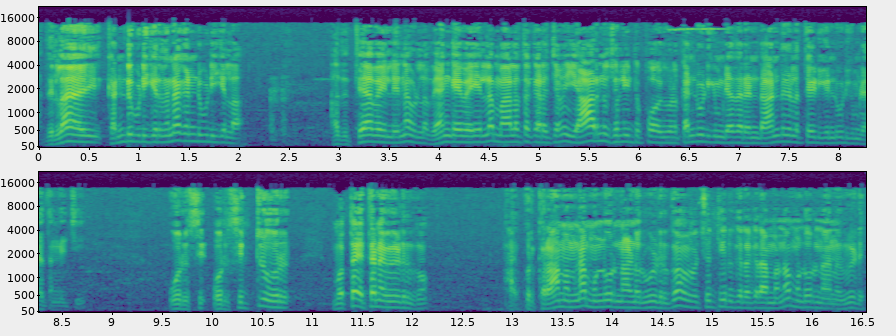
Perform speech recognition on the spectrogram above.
அதெல்லாம் கண்டுபிடிக்கிறதுனா கண்டுபிடிக்கலாம். அது தேவையில்லைன்னா இல்லை வேங்கை வயலில் மேலத்தை கரைச்சவன் யாருன்னு சொல்லிட்டு போ இவளை கண்டுபிடிக்க முடியாத? ரெண்டு ஆண்டுகளை தேடி கண்டுபிடிக்க முடியாது தங்கச்சி? ஒரு சி ஒரு சிற்று ஒரு மொத்தம் எத்தனை வீடு இருக்கும்? அது ஒரு கிராமம்னா முந்நூறு நானூறு வீடு இருக்கும். சுற்றி இருக்கிற கிராமம்னா முந்நூறு நானூறு வீடு.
